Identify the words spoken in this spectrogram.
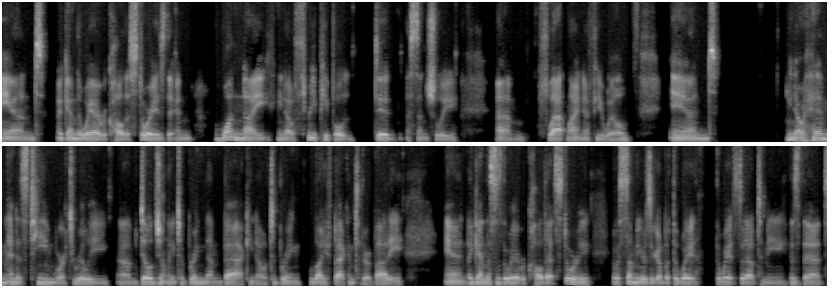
And again, the way I recall this story is that in one night, you know, three people did essentially um, flatline, if you will. And you know him and his team worked really um, diligently to bring them back you know to bring life back into their body and again this is the way i recall that story it was some years ago but the way the way it stood out to me is that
